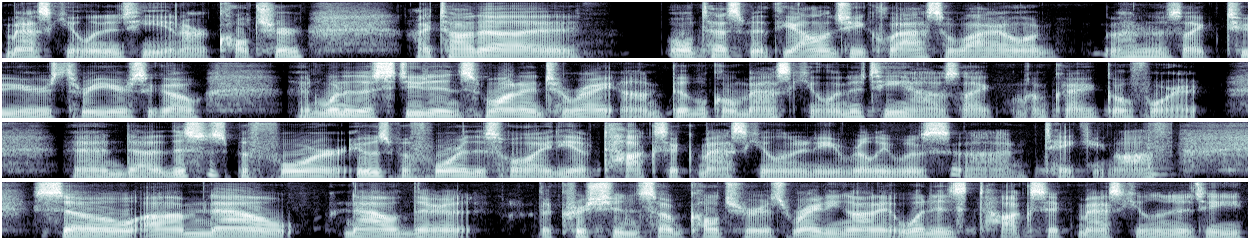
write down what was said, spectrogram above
masculinity in our culture. I taught a Old Testament theology class a while. I don't know, it was like two years, three years ago, and one of the students wanted to write on biblical masculinity. I was like, okay, go for it. And uh, this was before it was before this whole idea of toxic masculinity really was uh, taking off. So um, now, now the the Christian subculture is writing on it. What is toxic masculinity?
